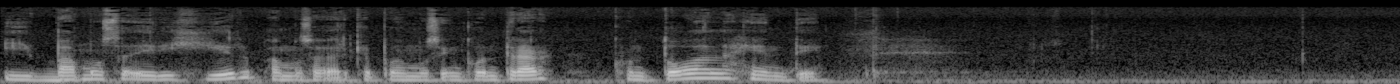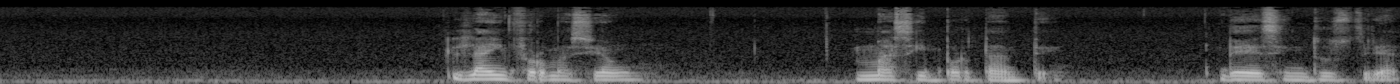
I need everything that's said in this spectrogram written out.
y vamos a dirigir, vamos a ver qué podemos encontrar con toda la gente la información más importante de esa industria,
